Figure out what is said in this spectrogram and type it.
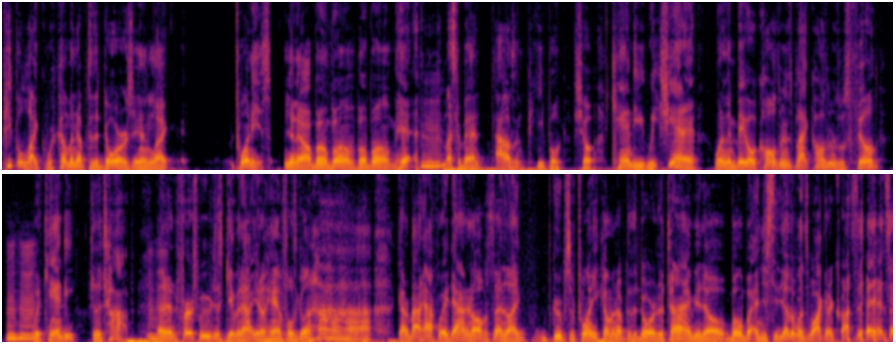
People like were coming up to the doors in like 20s, you know, boom, boom, boom, boom. Hit. It must have been a thousand people. Show candy. We she had a one of them big old cauldrons, black cauldrons, was filled with candy to the top. And at first we were just giving out, you know, handfuls, going ha ha ha. ha. Got about halfway down, and all of a sudden, like groups of 20 coming up to the door at a time, you know, boom, boom, and you see the other ones walking across the and so,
